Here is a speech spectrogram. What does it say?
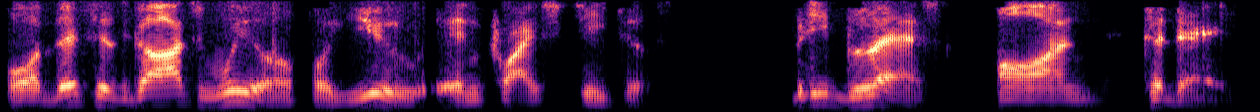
for this is God's will for you in Christ Jesus. Be blessed on today.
